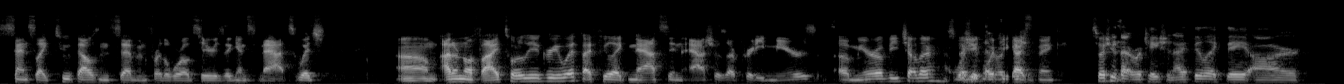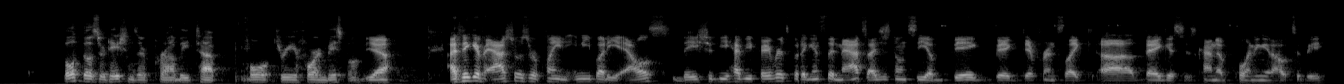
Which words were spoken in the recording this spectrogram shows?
since like 2007 for the World Series against Nats, which um, I don't know if I totally agree with. I feel like Nats and Astros are pretty mirrors, a mirror of each other. Especially what do you, what do you guys think? especially with that rotation. I feel like they are both those rotations are probably top four, three or four in baseball. Yeah, I think if Astros were playing anybody else, they should be heavy favorites. But against the Nats, I just don't see a big, big difference like uh, Vegas is kind of pointing it out to be.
